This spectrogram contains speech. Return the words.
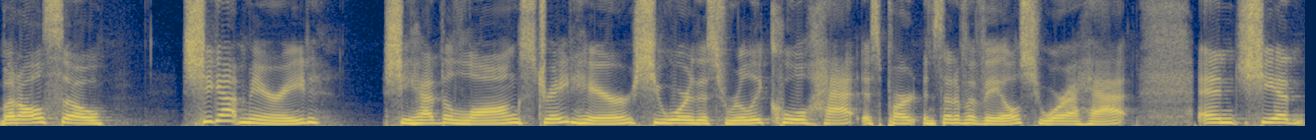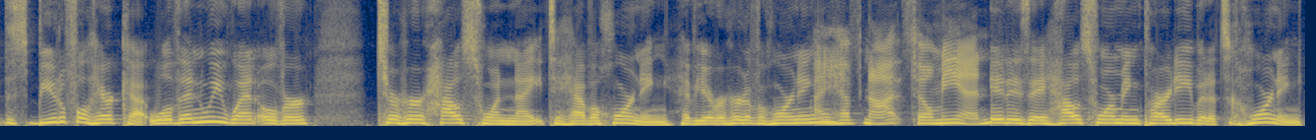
But also, she got married. She had the long straight hair. She wore this really cool hat as part instead of a veil, she wore a hat. And she had this beautiful haircut. Well, then we went over to her house one night to have a horning. Have you ever heard of a horning? i have not fill me in it is a housewarming party, but it's a horning.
